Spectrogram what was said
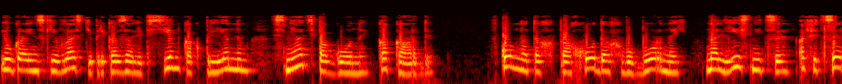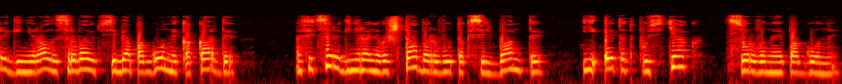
и украинские власти приказали всем, как пленным, снять погоны, кокарды. В комнатах, проходах, в уборной, на лестнице офицеры-генералы срывают с себя погоны, кокарды. Офицеры генерального штаба рвут аксельбанты, и этот пустяк, сорванные погоны,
